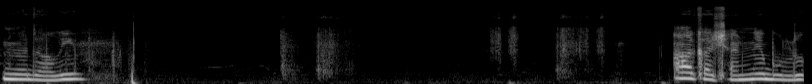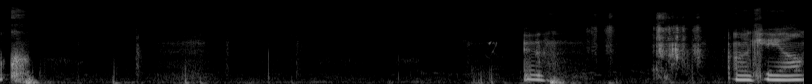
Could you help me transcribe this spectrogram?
Şunları da alayım. Arkadaşlar ne bulduk? Öf. Okey al.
